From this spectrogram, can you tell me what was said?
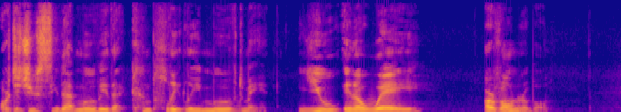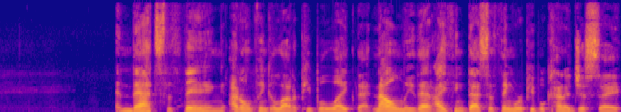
or did you see that movie that completely moved me? You, in a way, are vulnerable. And that's the thing. I don't think a lot of people like that. Not only that, I think that's the thing where people kind of just say,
